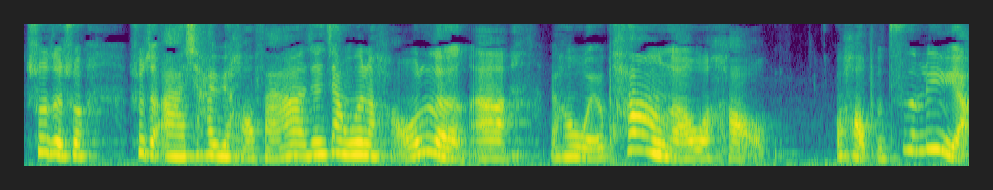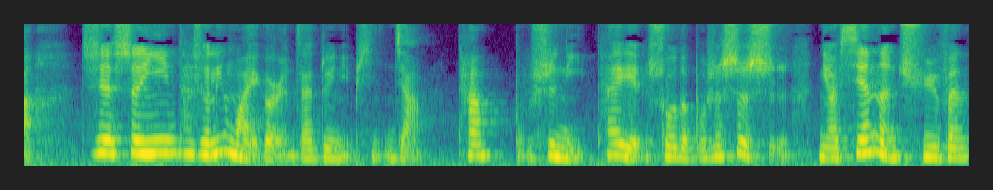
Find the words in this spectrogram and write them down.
说着说说着啊，下雨好烦啊，今天降温了好冷啊，然后我又胖了，我好我好不自律啊。这些声音，它是另外一个人在对你评价，他不是你，他也说的不是事实。你要先能区分，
